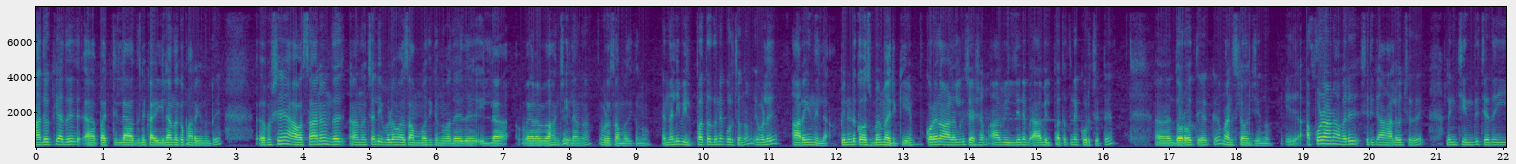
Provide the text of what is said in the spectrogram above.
ആദ്യമൊക്കെ അത് പറ്റില്ല അതിന് കഴിയില്ല എന്നൊക്കെ പറയുന്നുണ്ട്. പക്ഷേ അവസാനം എന്താ വെച്ചാൽ ഇവളും സമ്മതിക്കുന്നു. അതായത് ഇല്ല വേറെ വിവാഹം ചെയ്യില്ല എന്ന് ഇവളും സമ്മതിക്കുന്നു. എന്നാൽ ഈ വിൽപ്പത്തതിനെ കുറിച്ചൊന്നും ഇവൾ അറിയുന്നില്ല. പിന്നീട് കൗസ്ബൻ മരിക്കുകയും കുറേ നാളുകൾക്ക് ശേഷം ആ വില്ലിനെ ആ വിൽപ്പത്തത്തിനെ കുറിച്ചിട്ട് ദൊറോത്തിയക്ക് മനസ്സിലാവുകയും ചെയ്യുന്നു. അപ്പോഴാണ് അവർ ശരിക്കും ആലോചിച്ചത് അല്ലെങ്കിൽ ചിന്തിച്ചത് ഈ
